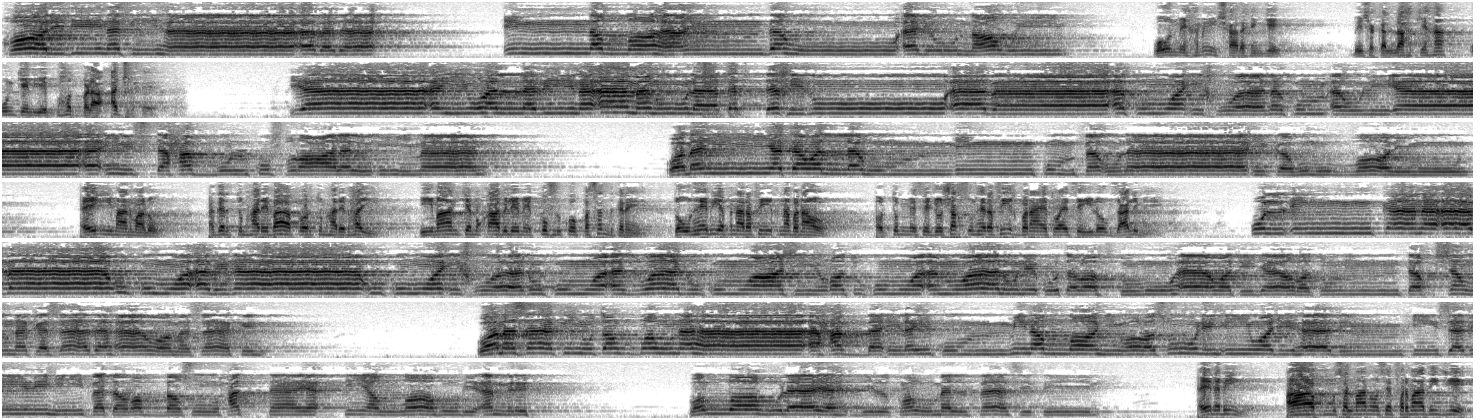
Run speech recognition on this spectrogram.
خالدين فيها أبدا۔ إن الله عنده أجر عظيم وہ ان میں ہمیشہ رہیں گے۔ بے شک اللہ کے ہاں ان کے لیے بہت بڑا اجر ہے۔ يا أيها الذين آمنوا لا تتخذوا آباءكم وإخوانكم أولياء إن استحبوا الكفر على الإيمان ومن يتولهم من منكم فأولئك هم الظالمون. اے ایمان والو اگر تمہارے باپ اور تمہارے بھائی ایمان کے مقابلے میں کفر کو پسند کریں تو انہیں بھی اپنا رفیق نہ بناؤ۔ اور تم میں سے جو شخص انہیں رفیق بنائے تو ایسے ہی لوگ ظالم ہیں۔ قل إن كان آباؤكم وأبناؤكم وإخوانكم وأزواجكم وعشيرتكم وأموال اقترفتموها وتجارة تخشون كسادها ومساكن ومساكن ترضونها أحب إليكم من الله ورسوله وجهاد في سبيله فتربصوا حتى يأتي الله بأمره والله لا يهدي القوم الفاسقين اے نبی، آپ مسلمانوں سے فرما دیجیے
